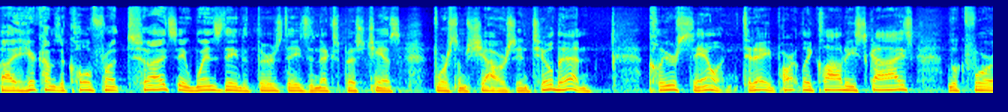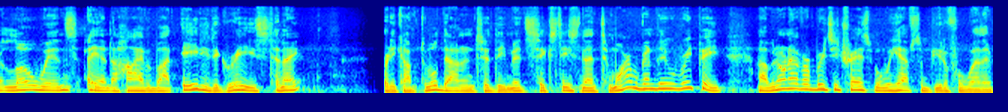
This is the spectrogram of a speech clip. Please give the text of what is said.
Uh, here comes a cold front. I'd say Wednesday into Thursday is the next best chance for some showers. Until then, clear sailing. Today, partly cloudy skies. Look for low winds and a high of about 80 degrees tonight. Pretty comfortable down into the mid 60s. And then tomorrow we're going to do a repeat. Uh, we don't have our breezy trades, but we have some beautiful weather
